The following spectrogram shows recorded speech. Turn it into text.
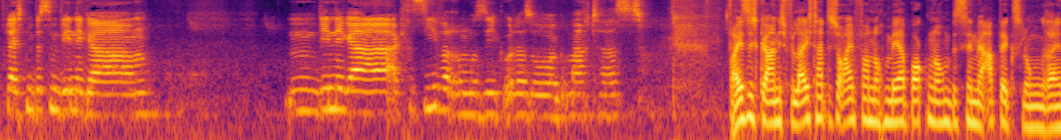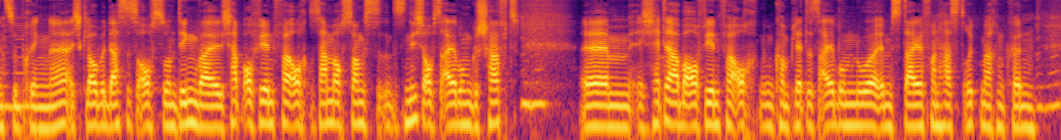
vielleicht ein bisschen weniger mm, weniger aggressivere Musik oder so gemacht hast. Weiß ich gar nicht. Vielleicht hatte ich auch einfach noch mehr Bock, noch ein bisschen mehr Abwechslung reinzubringen. Mhm. Ne? Ich glaube, das ist auch so ein Ding, weil ich habe auf jeden Fall auch, es haben auch Songs es nicht aufs Album geschafft. Mhm ähm, ich hätte aber auf jeden Fall auch ein komplettes Album nur im Style von Hass drück machen können. Mhm.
